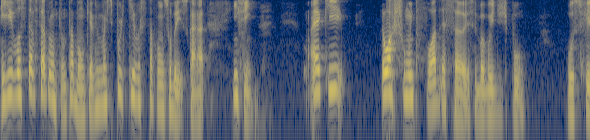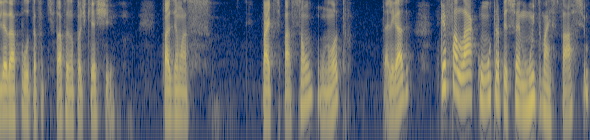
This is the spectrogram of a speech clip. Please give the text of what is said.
E você deve estar perguntando, tá bom, Kevin, mas por que você tá falando sobre isso, caralho? Enfim, é que eu acho muito foda essa, esse bagulho de, tipo, os filha da puta que tá fazendo podcast fazer umas participação um no outro, tá ligado? Porque falar com outra pessoa é muito mais fácil,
